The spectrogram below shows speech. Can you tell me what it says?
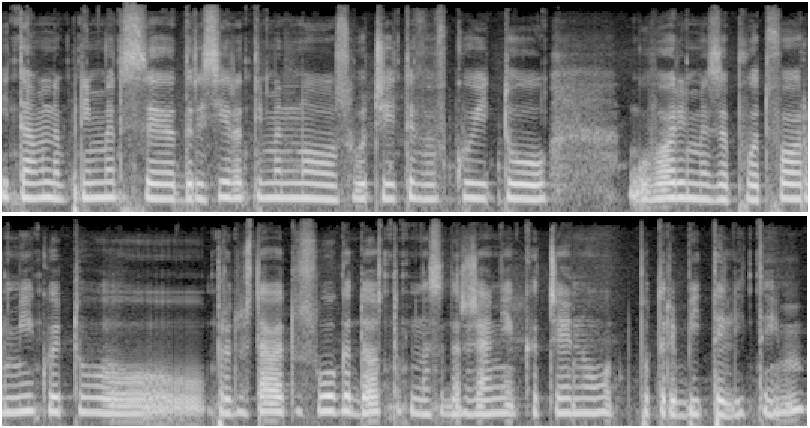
И там, например, се адресират именно случаите, в които говориме за платформи, които предоставят услуга достъп на съдържание качено от потребителите им.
